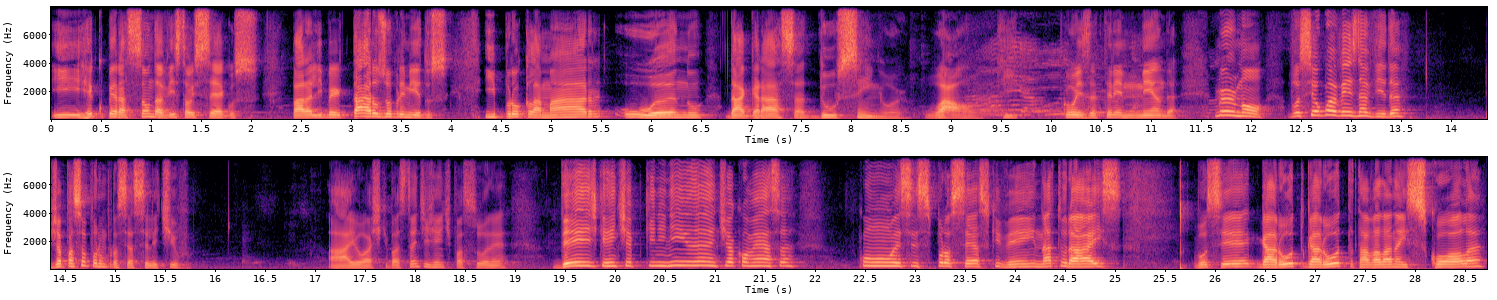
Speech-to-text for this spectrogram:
e recuperação da vista aos cegos para libertar os oprimidos e proclamar o ano da graça do Senhor. Uau, que coisa tremenda. Meu irmão, você alguma vez na vida já passou por um processo seletivo? Ah, eu acho que bastante gente passou, né? Desde que a gente é pequenininho, né, a gente já começa com esses processos que vêm naturais. Você, garoto, garota, estava lá na escola,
